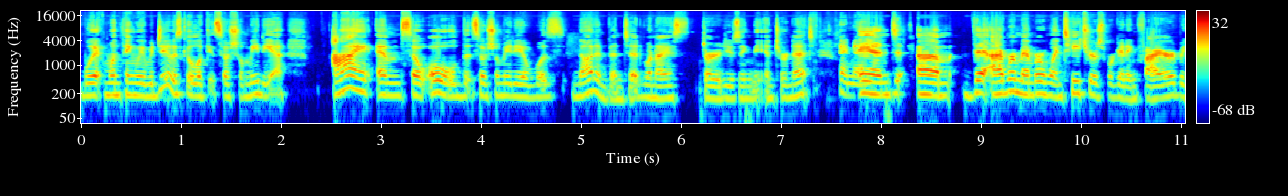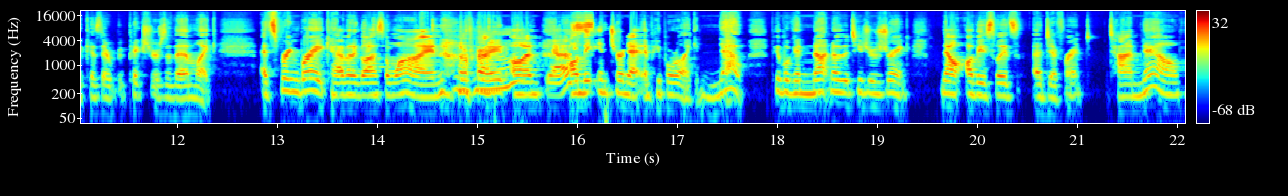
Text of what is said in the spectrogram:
one thing we would do is go look at social media i am so old that social media was not invented when i started using the internet Amen. and um, the, I remember when teachers were getting fired because there were pictures of them like at spring break having a glass of wine, right Mhm. on yes. on the internet, and people were like, "No, people cannot know that teachers drink." Now, obviously, it's a different time now.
